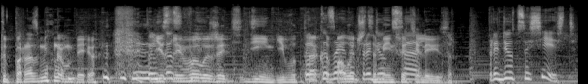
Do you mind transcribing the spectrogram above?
Ты по размерам берешь. Если выложить деньги вот так, то получится меньше телевизор. Придется сесть.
